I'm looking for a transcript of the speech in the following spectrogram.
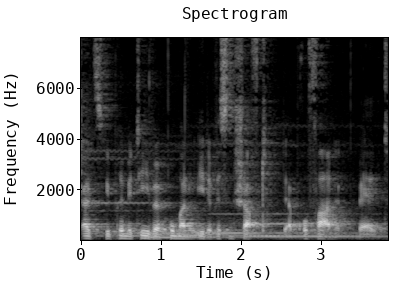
als die primitive humanoide Wissenschaft der profanen Welt.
